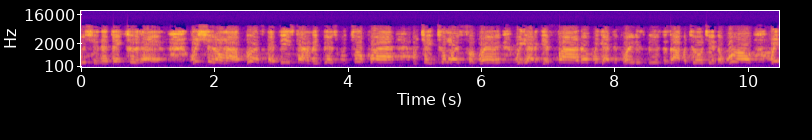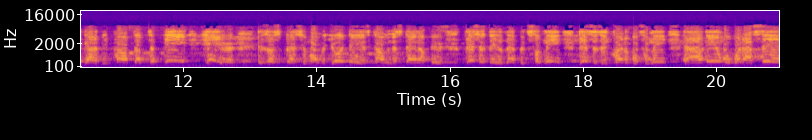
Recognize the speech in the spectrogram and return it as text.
wishing that they could have. We sit on our butts at these kind of events. We're too quiet. We take too much for granted. We got to get fired up. We got the greatest business opportunity in the world. We got to be pumped up. To be here is a special moment. Your day is coming to stand up here. This is the Olympics for me. This is incredible for me. And I'll end with what I said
